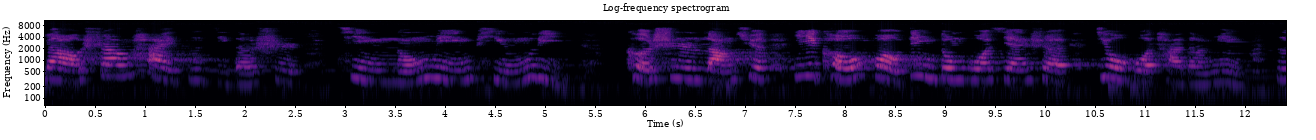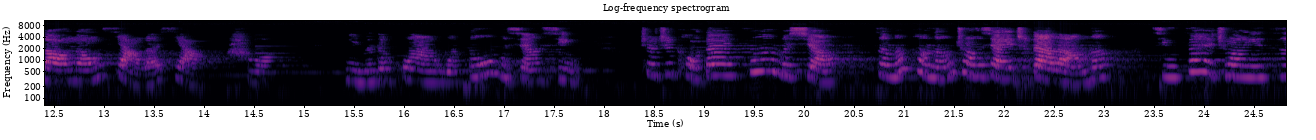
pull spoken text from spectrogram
要伤害自己的事，请农民评理。可是狼却一口否定东郭先生救过他的命。老农想了想，说：“你们的话我都不相信。”这只口袋这么小，怎么可能装下一只大狼呢？请再装一次，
